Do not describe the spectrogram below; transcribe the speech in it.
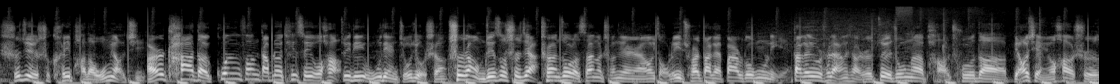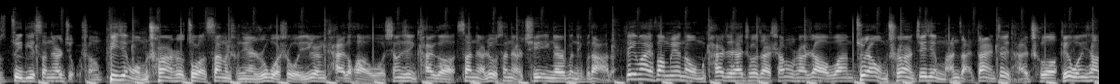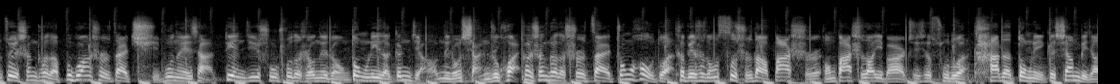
实际是可以跑到五秒级，而它的官方 WTC 油耗最低5.99升。事实上，我们这次试驾车上坐了三个成年人，然后走了一圈，大概八十多公里，大概又是两个小时，最终呢跑出的表显油耗是最低3.9升。毕竟我们车上是做三个成年，如果是我一个人开的话，我相信开个三点六、三点七应该是问题不大的。另外一方面呢，我们开这台车在山路上绕弯，虽然我们车上接近满载，但是这台车给我印象最深刻的，不光是在起步那一下电机输出的时候那种动力的跟脚那种响应之快，更深刻的是在中后段，特别是从四十到八十，从八十到一百二这些速段，它的动力跟相比较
